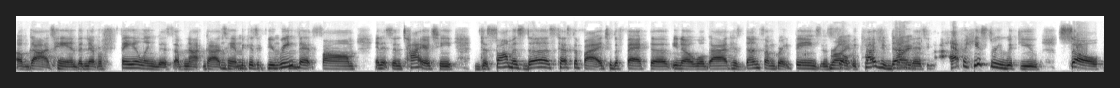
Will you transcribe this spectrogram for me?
of God's hand, the never failingness of not God's mm-hmm. hand. Because if you mm-hmm. read that psalm in its entirety, the psalmist does testify to the fact of, you know, well, God has done some great things. And right. so because you've done right. this, you know, I have a history with you. So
